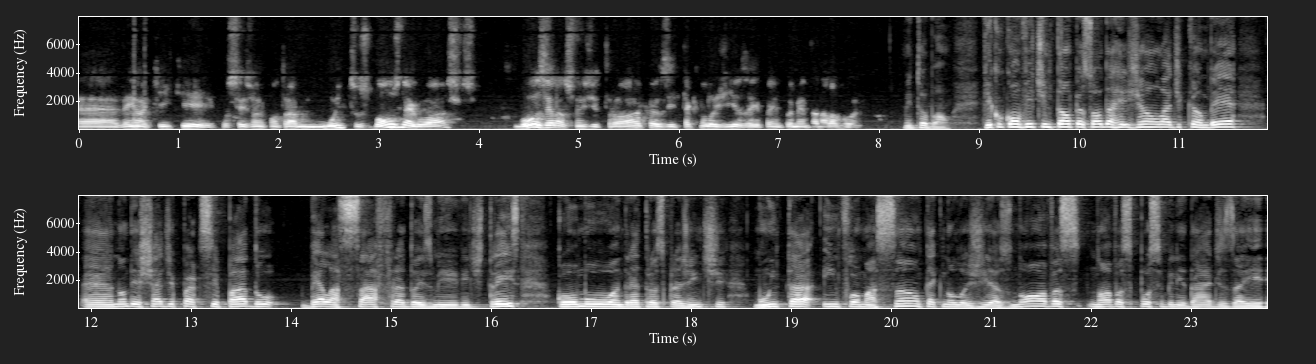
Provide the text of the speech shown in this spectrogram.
Uh, venham aqui que vocês vão encontrar muitos bons negócios, boas relações de trocas e tecnologias aí para implementar na lavoura. Muito bom. Fica o convite, então, pessoal da região lá de Cambé, é, não deixar de participar do Bela Safra 2023. Como o André trouxe para a gente, muita informação, tecnologias novas, novas possibilidades aí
